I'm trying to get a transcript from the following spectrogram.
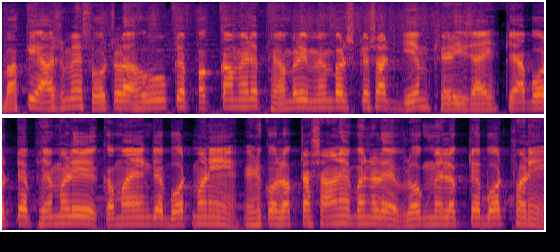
बाकी आज मैं सोच रहा हूँ की पक्का मेरे फैमिली मेंबर्स के साथ गेम खेली जाए। क्या बोलते फैमिली कमाएँगे बहुत मनी इनको लगता साने बन रहे व्लॉग में लगते बहुत फणे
